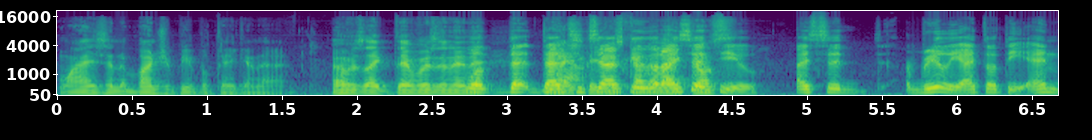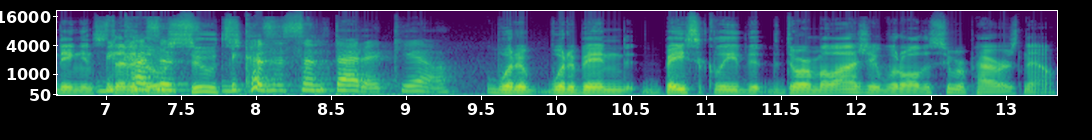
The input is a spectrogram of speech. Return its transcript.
why isn't a bunch of people taking that? I was like, there wasn't an. Well, that, that's Yeah. They just exactly kinda what I said don't to you. I said, really, I thought the ending instead Because of those suits because it's synthetic. Yeah. would have would have been basically the, the Dora Milaje with all the superpowers now.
